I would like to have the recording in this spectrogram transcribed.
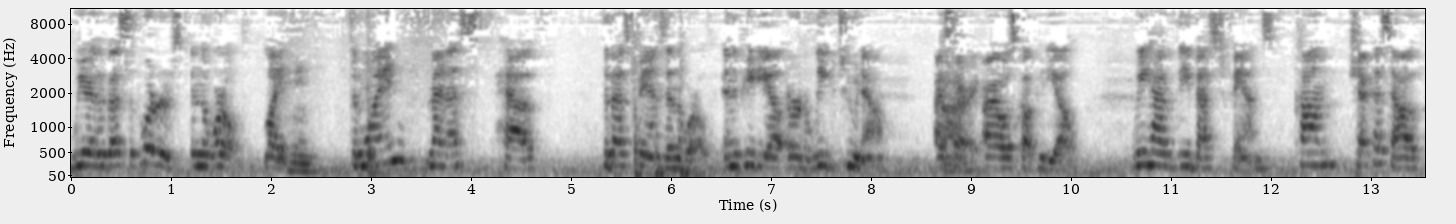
We are the best supporters in the world. Like, Mhm. Des Moines Menace have the best fans in the world. In the PDL, or the League 2 now. I'm Ah. sorry, I always call it PDL. We have the best fans. Come, check us out,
